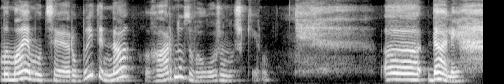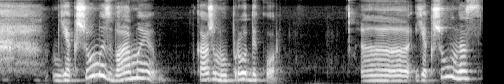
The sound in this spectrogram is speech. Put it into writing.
ми маємо це робити на гарно зволожену шкіру. Е, Далі, якщо ми з вами кажемо про декор, Е, якщо у нас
